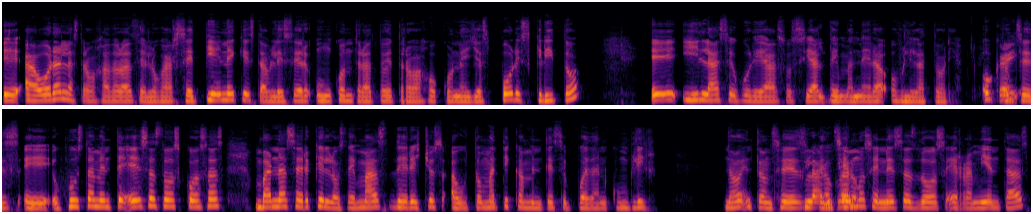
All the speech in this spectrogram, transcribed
eh, ahora las trabajadoras del hogar se tiene que establecer un contrato de trabajo con ellas por escrito eh, y la seguridad social de manera obligatoria. Entonces, eh, justamente esas dos cosas van a hacer que los demás derechos automáticamente se puedan cumplir. ¿No? Entonces, pensemos en esas dos herramientas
